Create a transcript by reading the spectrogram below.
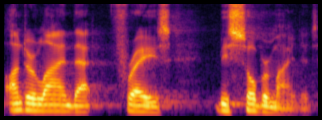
underline that phrase be sober minded.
